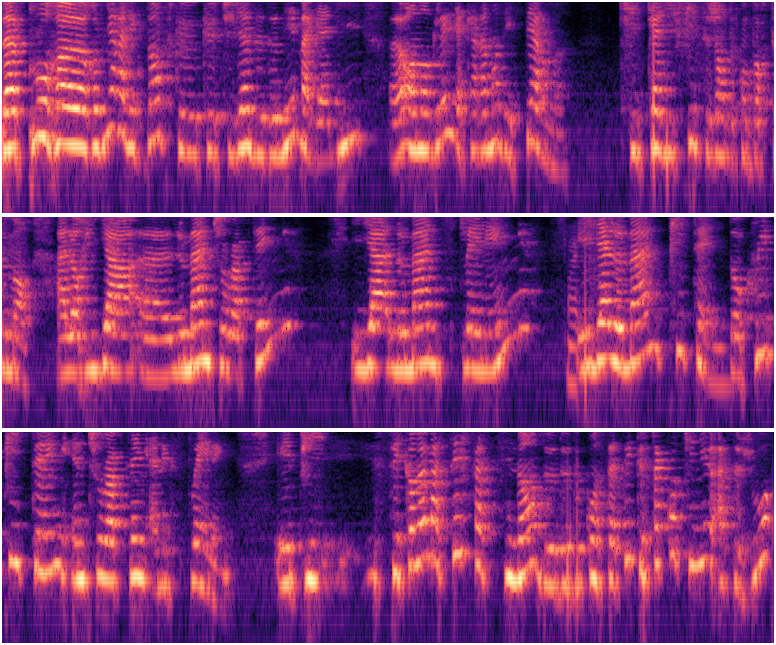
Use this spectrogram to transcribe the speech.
Ben, pour euh, revenir à l'exemple que, que, tu viens de donner, Magali, euh, en anglais, il y a carrément des termes qui qualifient ce genre de comportement. Alors, il y a euh, le man-interrupting, il y a le mansplaining, et il y a le man-peating. Donc, repeating, interrupting and explaining. Et puis, c'est quand même assez fascinant de, de, de, constater que ça continue à ce jour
